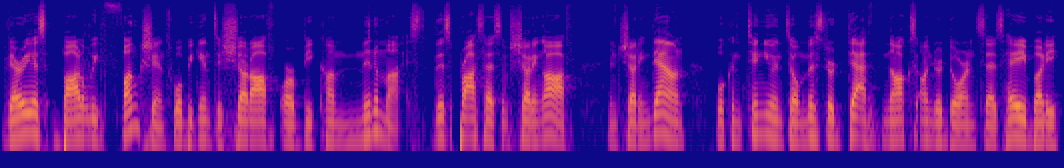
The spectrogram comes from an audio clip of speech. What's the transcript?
various bodily functions will begin to shut off or become minimized. This process of shutting off and shutting down will continue until Mr. Death knocks on your door and says, Hey, buddy,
